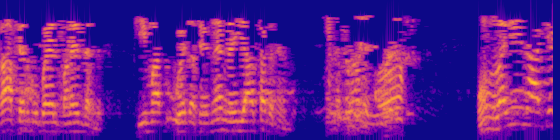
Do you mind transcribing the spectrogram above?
کافر موبائل بنے دن قیمت وہ دسے نے، نہیں آ سکتے ہوں لائن آ کے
